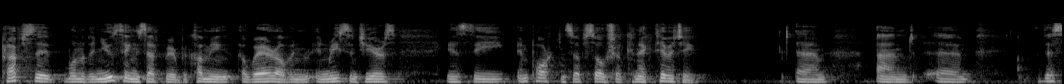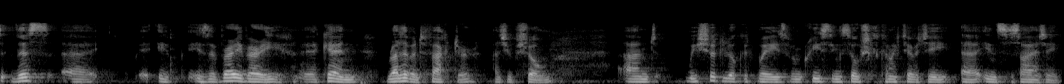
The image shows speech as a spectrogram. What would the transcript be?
perhaps the, one of the new things that we're becoming aware of in, in recent years is the importance of social connectivity. Um, and um, this, this uh, is a very, very, again, relevant factor, as you've shown, and we should look at ways of increasing social connectivity uh, in society.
